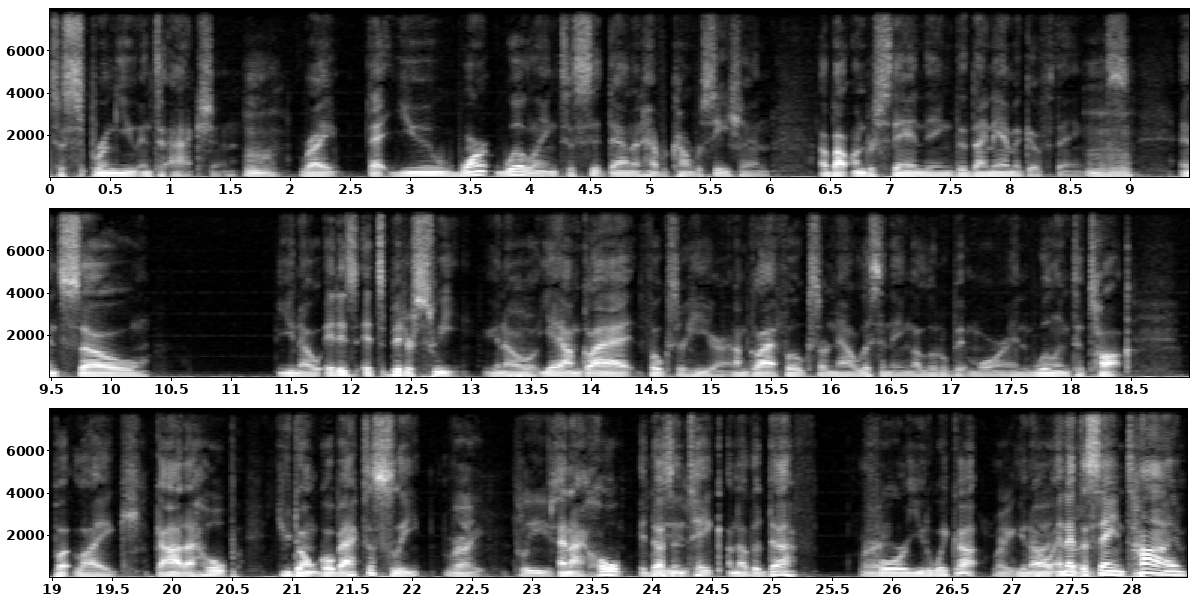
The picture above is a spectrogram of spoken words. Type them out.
to spring you into action. Mm. Right? That you weren't willing to sit down and have a conversation about understanding the dynamic of things. Mm-hmm. And so you know it is it's bittersweet you know mm-hmm. yeah i'm glad folks are here and i'm glad folks are now listening a little bit more and willing to talk but like god i hope you don't go back to sleep right. Please. and i hope it doesn't take another death Right. for you to wake up Right, you know right, and at the same time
